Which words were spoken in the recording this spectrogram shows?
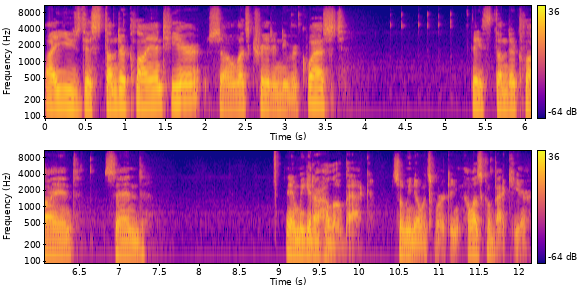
I use this Thunder client here, so let's create a new request. Base Thunder client, send, and we get our hello back. So we know it's working. Now let's go back here.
